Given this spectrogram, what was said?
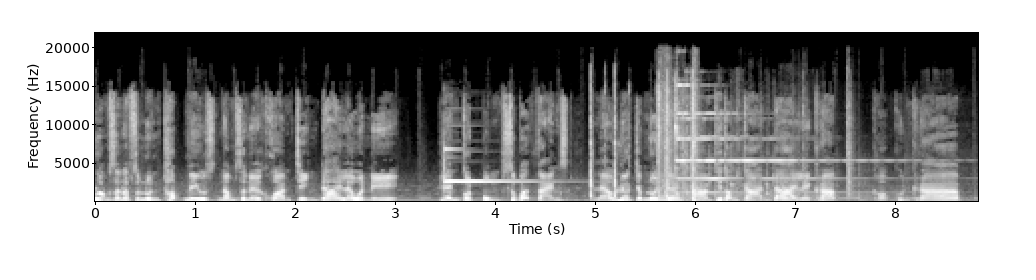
ร่วมสนับสนุนท็อปนิวส์นำเสนอความจริงได้แล้ววันนี้ เพียงกดปุ่ม Super Thanks แล้วเลือกจำนวนเงินตามที่ต้องการได้เลยครับ ขอบคุณครับ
